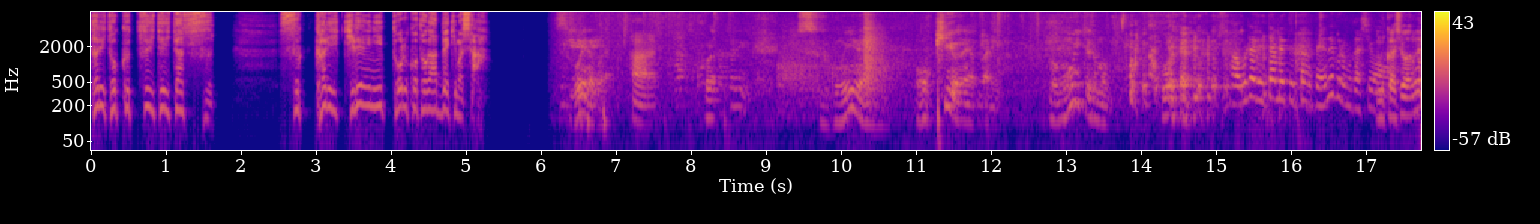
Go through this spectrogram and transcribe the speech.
たりとくっついていた巣すっかり綺麗に取ることができました。すごいねこれ。はい。これすごいね。大きいよねやっぱり。もう動いてるもん。これ。油で炒めて食べたよねこれ昔は。昔はね。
